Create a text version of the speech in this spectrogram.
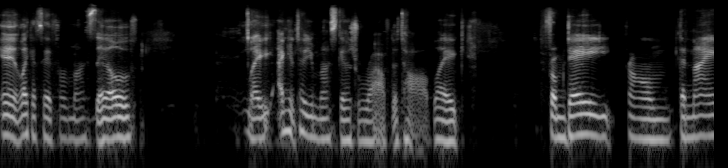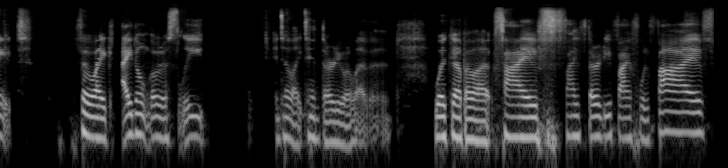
And like I said, for myself, like I can tell you my schedule right off the top. Like from day from the night so like I don't go to sleep until like 10 30 or 11. Wake up at like 5, 5 30, 5 45.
